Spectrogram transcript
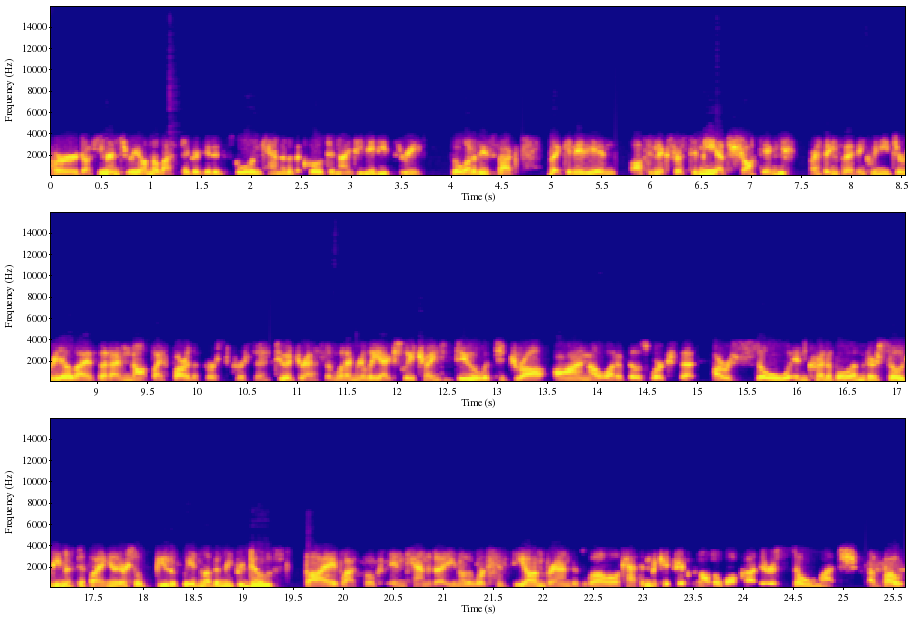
her documentary on the last segregated school in Canada that closed in 1983. So a lot of these facts that Canadians often express to me as shocking are things that I think we need to realize that I'm not by far the first person to address. And what I'm really actually trying to do was to draw on a lot of those works that are so incredible and that are so demystifying and that are so beautifully and lovingly produced by Black folks in Canada. You know, the works of Dionne Brand as well, Katherine McKittrick, Rinaldo Walcott. There is so much about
